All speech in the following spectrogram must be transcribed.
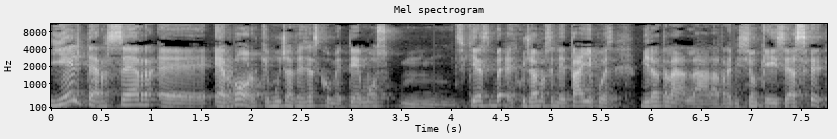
Y el tercer eh, error que muchas veces cometemos, mm, si quieres escucharlos en detalle, pues mírate la, transmisión que hice hace,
